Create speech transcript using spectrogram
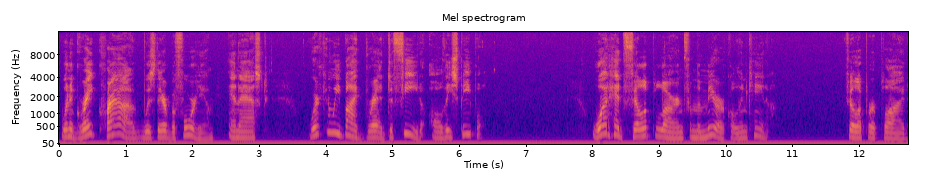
when a great crowd was there before him and asked, Where can we buy bread to feed all these people? What had Philip learned from the miracle in Cana? Philip replied,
